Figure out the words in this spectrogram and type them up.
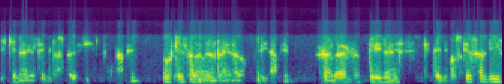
y que nadie te menosprecie. Amén. Porque esa es la verdadera doctrina. La verdadera doctrina es que tenemos que salir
